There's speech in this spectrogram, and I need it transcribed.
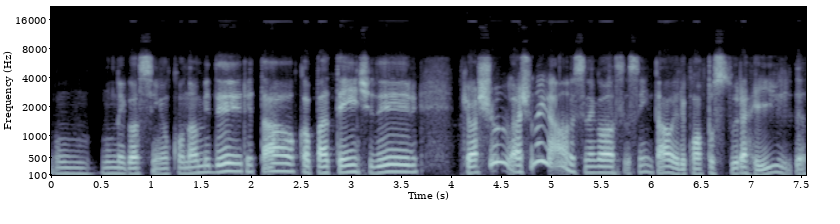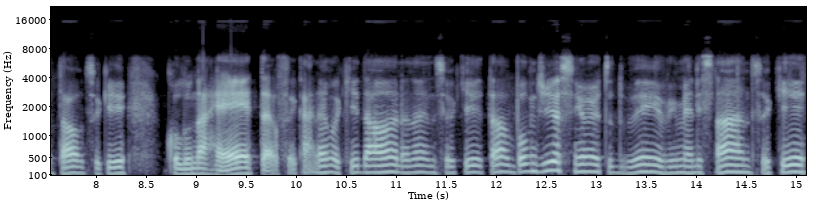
um, um negocinho com o nome dele e tal, com a patente dele, que eu acho, acho legal esse negócio assim tal, ele com a postura rígida tal, não sei o que, coluna reta, eu falei, caramba, que da hora, né, não sei o que tal, bom dia senhor, tudo bem, eu vim me alistar, não sei o que,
